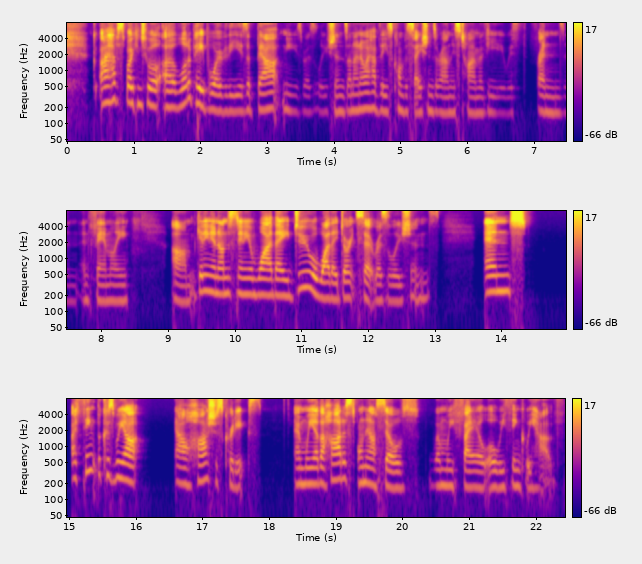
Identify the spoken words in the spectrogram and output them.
I have spoken to a, a, lot of people over the years about New Year's resolutions, and I know I have these conversations around this time of year with friends and, and family, um, getting an understanding of why they do or why they don't set resolutions. And I think because we are our harshest critics and we are the hardest on ourselves when we fail or we think we have.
